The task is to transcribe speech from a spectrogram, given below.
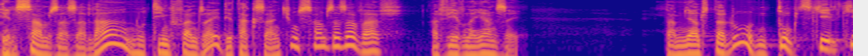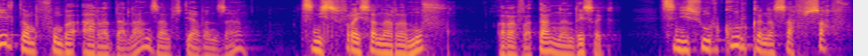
dia ny samy zazalahy no tia mifandray dia tahaka izany koa ny samy zazavavy. Averina ihany izay. Tamin'ny Andro Taloha, nitombo tsikelikely tamin'ny fomba ara-dalàna izany fitiavana izany. Tsy nisy firaisana ara-nofo, ara-vatanina ny resaka, tsy nisy orokoroka na safosafo,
